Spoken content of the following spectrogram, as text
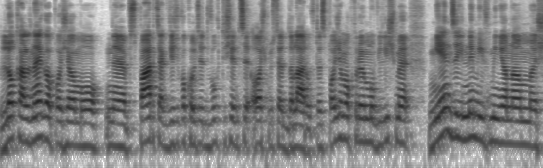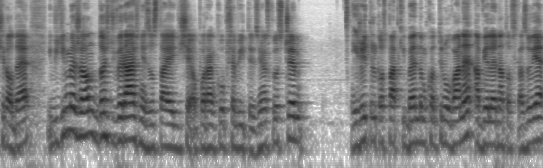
lokalnego poziomu e, wsparcia gdzieś w okolicy 2800 dolarów. To jest poziom, o którym mówiliśmy między innymi w minioną środę i widzimy, że on dość wyraźnie zostaje dzisiaj o poranku przebity. W związku z czym jeżeli tylko spadki będą kontynuowane, a wiele na to wskazuje,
